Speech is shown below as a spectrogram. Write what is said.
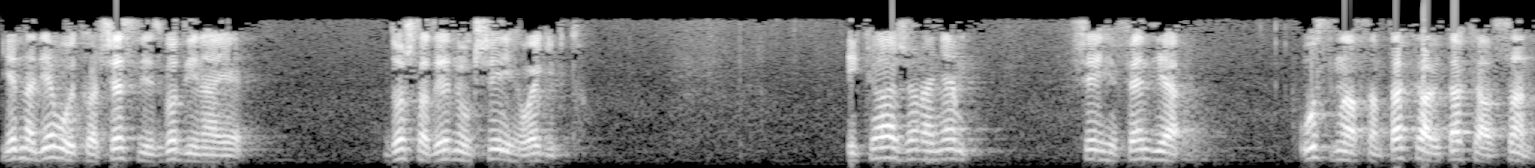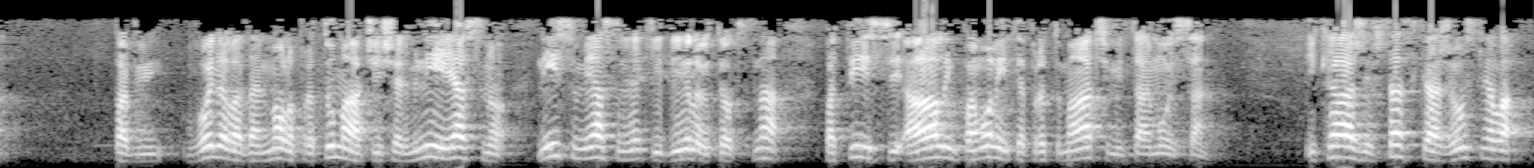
Jedna djevojka od 16 godina je došla do jednog šeha u Egiptu. I kaže ona njemu, šejh Efendija, usnila sam takav i takav san. Pa bi voljela da mi malo protumačiš, jer mi nije jasno, nisu mi jasni neki dijelovi tog sna, pa ti si alim, pa molim te protumači mi taj moj san. I kaže, šta si kaže usnjela?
